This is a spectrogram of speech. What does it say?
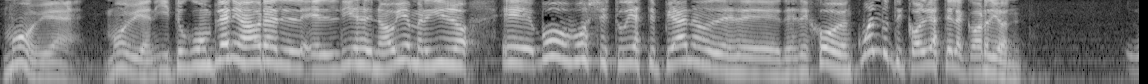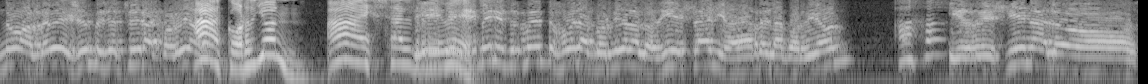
Muy bien, muy bien. ¿Y tu cumpleaños ahora el, el 10 de noviembre, Guillo? Eh, vos, vos estudiaste piano desde, desde joven. ¿Cuándo te colgaste el acordeón? No, al revés, yo empecé a estudiar acordeón. Ah, acordeón. Ah, es al Sí, Mi revés. primer instrumento fue el acordeón a los 10 años, agarré el acordeón Ajá. y recién a los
